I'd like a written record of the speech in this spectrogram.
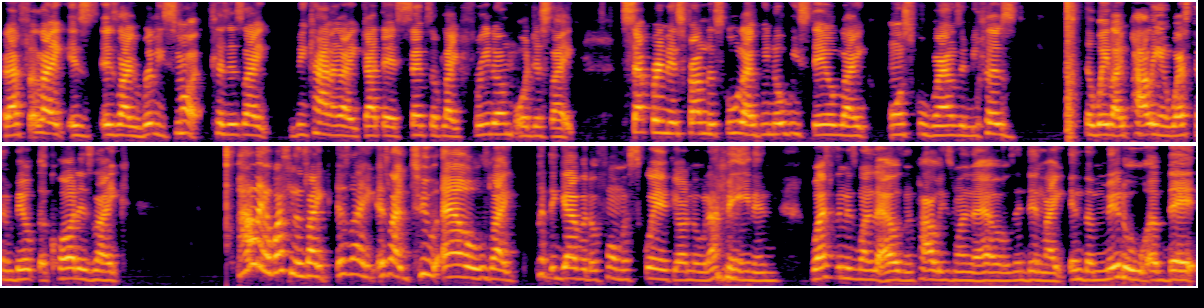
but I feel like it's it's like really smart because it's like we kind of like got that sense of like freedom or just like separateness from the school. Like we know we still like on school grounds, and because the way like Poly and Western built the quad is like Poly and Western is like it's like it's like two L's like put together to form a square, if y'all know what I mean. And Western is one of the L's and Poly's one of the L's, and then like in the middle of that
